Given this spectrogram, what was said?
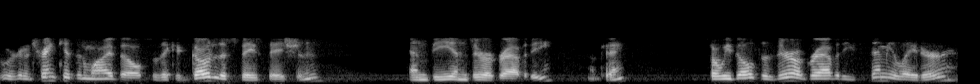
we are going to train kids in Whyville so they could go to the space station and be in zero gravity. Okay, so we built a zero gravity simulator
